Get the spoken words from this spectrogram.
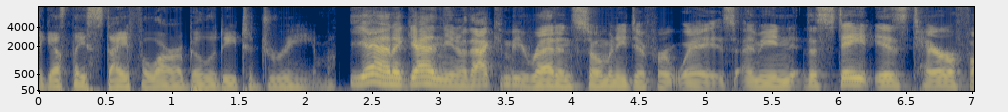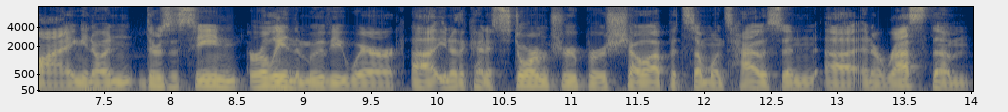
I guess, they stifle our ability to dream. Yeah, and again, you know, that can be read in so many different ways. I mean, the state is terrifying, you know, and there's a scene early in the movie where, uh, you know, the kind of stormtroopers show up at someone's house and uh, and arrest them.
